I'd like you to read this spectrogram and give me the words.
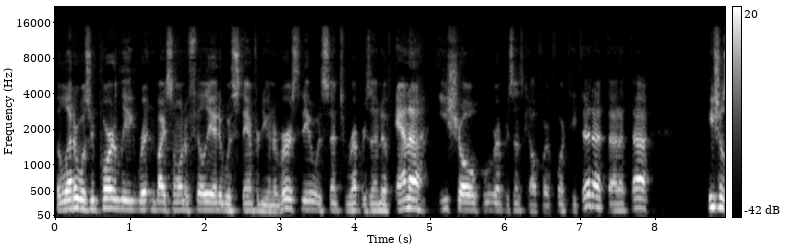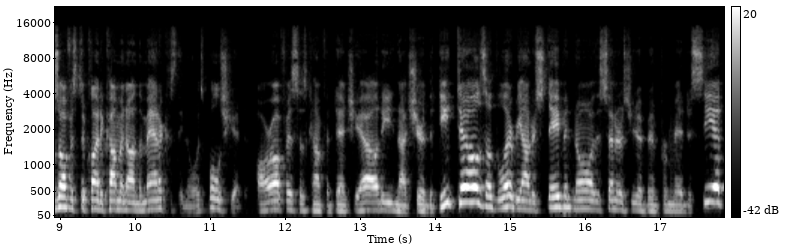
the letter was reportedly written by someone affiliated with Stanford University. It was sent to Representative Anna Eshoo, who represents California 14. Da, da, da, da, da. Eshoo's office declined to comment on the matter because they know it's bullshit. Our office has confidentiality, not shared the details of the letter beyond her statement. No other senators should have been permitted to see it.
